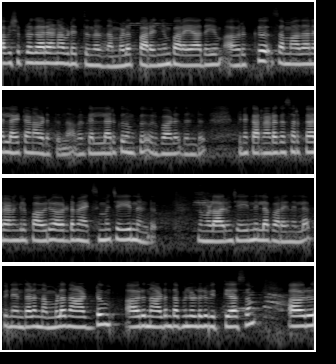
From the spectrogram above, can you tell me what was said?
ആവശ്യപ്രകാരമാണ് അവിടെ എത്തുന്നത്. നമ്മൾ പറഞ്ഞും പറയാതെയും അവർക്ക് സമാധാനമില്ലായിട്ടാണ് അവിടെ എത്തുന്നത്. അവർക്ക് എല്ലാവർക്കും നമുക്ക് ഒരുപാട് ഇതുണ്ട്. പിന്നെ കർണാടക സർക്കാരാണെങ്കിൽ ഇപ്പോൾ അവരും അവരുടെ മാക്സിമം ചെയ്യുന്നുണ്ട്. നമ്മളാരും ചെയ്യുന്നില്ല പറയുന്നില്ല. പിന്നെ എന്താണ് നമ്മളെ നാടും ആ ഒരു നാടും തമ്മിലുള്ളൊരു വ്യത്യാസം ആ ഒരു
